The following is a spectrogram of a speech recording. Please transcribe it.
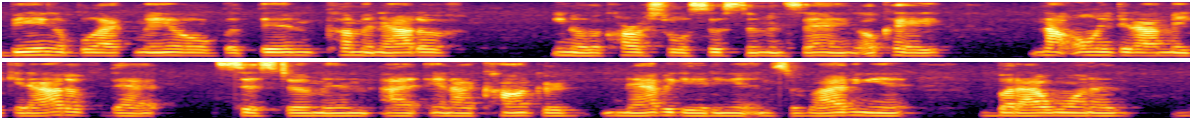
being a black male, but then coming out of you know the carceral system and saying, okay, not only did I make it out of that system and I and I conquered navigating it and surviving it, but I want to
